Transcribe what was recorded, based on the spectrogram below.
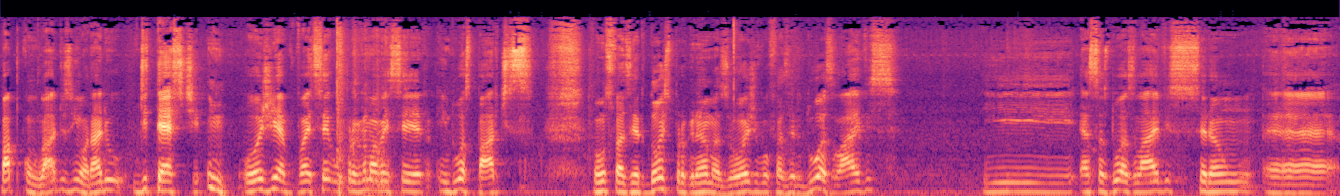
Papo com Gladys em horário de teste 1. Um. Hoje é, vai ser, o programa vai ser em duas partes. Vamos fazer dois programas hoje, vou fazer duas lives. E essas duas lives serão é,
